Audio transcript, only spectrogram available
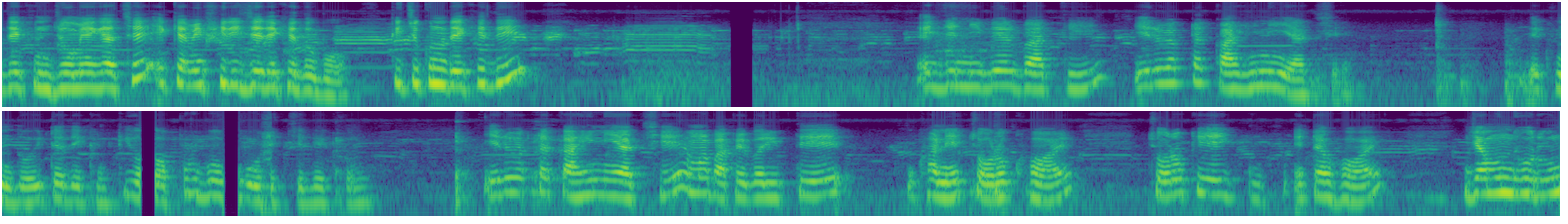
দেখুন, জমে গেছে। একে আমি ফ্রিজে রেখে দেবো। কিছুক্ষণ রেখে দিই। এই যে নীলের বাতি, এরও একটা কাহিনী আছে। দেখুন দইটা দেখুন, কি অপূর্ব বসেছে, দেখুন। এরও একটা কাহিনী আছে, আমার বাপের বাড়িতে ওখানে চড়ক হয়, চড়কে এটা হয়। যেমন ধরুন,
